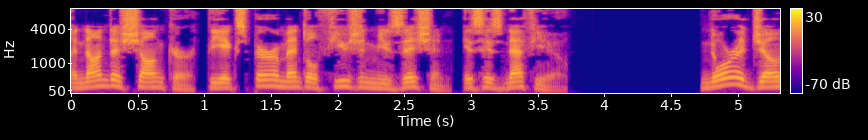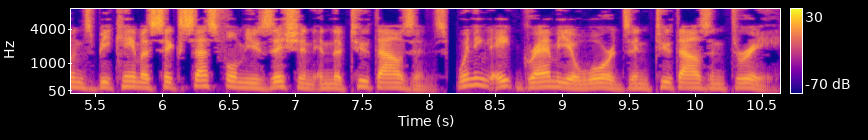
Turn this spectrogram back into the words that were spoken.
Ananda Shankar, the experimental fusion musician, is his nephew. Norah Jones became a successful musician in the 2000s, winning eight Grammy Awards in 2003.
